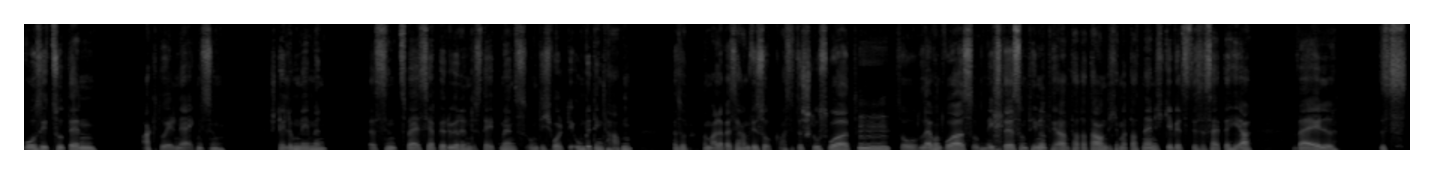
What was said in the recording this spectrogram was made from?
wo sie zu den aktuellen Ereignissen Stellung nehmen. Es sind zwei sehr berührende Statements und ich wollte die unbedingt haben. Also normalerweise haben wir so quasi das Schlusswort, Mhm. so Levant Wars und nächstes und hin und her und ta ta ta. Und ich habe mir gedacht, nein, ich gebe jetzt diese Seite her, weil das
